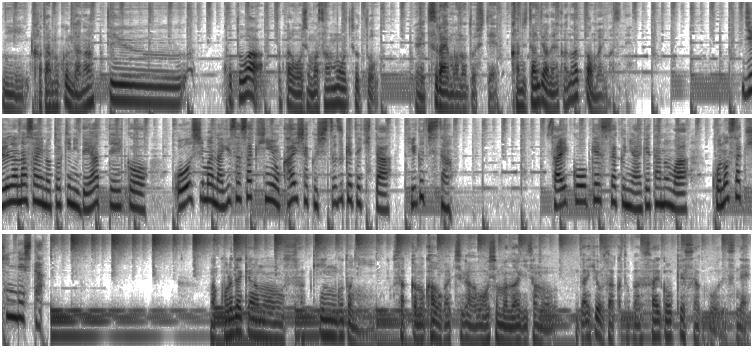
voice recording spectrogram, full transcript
に傾くんだなっていうことはやっぱり大島さんもちょっと、えー、辛いものとして感じたんではないかなと思いますね。17歳の時に出会って以降大島渚作品を解釈し続けてきた樋口さん最高傑作に挙げたのはこの作品でした。まあ、これだけあの作品ごとに作家の顔が違う大島渚の代表作とか最高傑作をですね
